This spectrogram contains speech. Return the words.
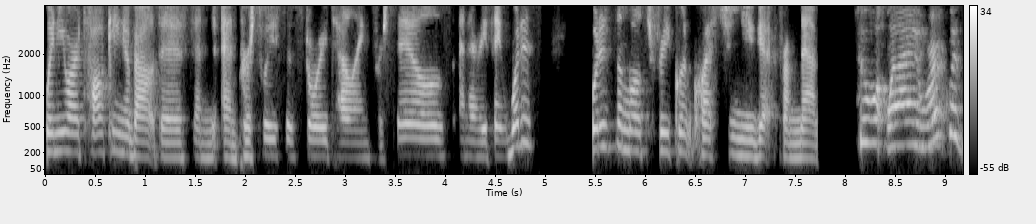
when you are talking about this and and persuasive storytelling for sales and everything, what is what is the most frequent question you get from them? So when I work with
